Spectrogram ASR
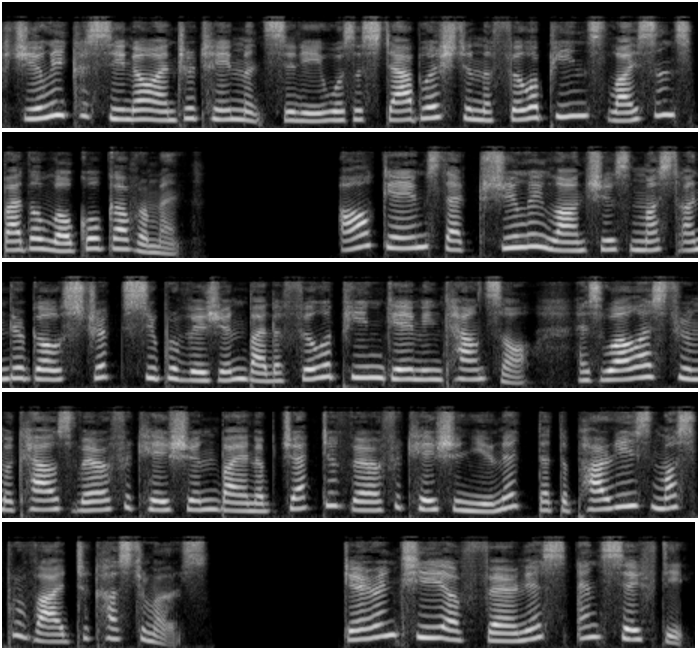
KKJILI Casino Entertainment City was established in the Philippines licensed by the local government. All games that KKJILI launches must undergo strict supervision by the Philippine Gaming Council, as well as through Macau's verification by an objective verification unit that the parties must provide to customers. Guarantee of fairness and safety.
